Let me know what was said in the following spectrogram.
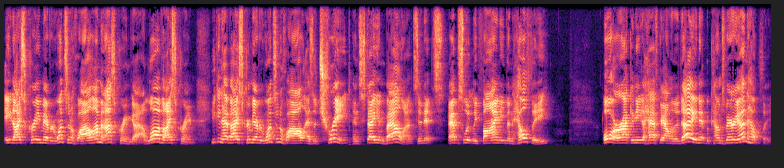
eat ice cream every once in a while. I'm an ice cream guy. I love ice cream. You can have ice cream every once in a while as a treat and stay in balance, and it's absolutely fine, even healthy. Or I can eat a half gallon a day and it becomes very unhealthy.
